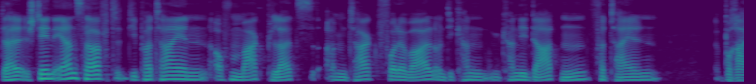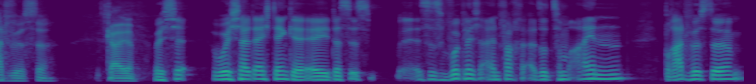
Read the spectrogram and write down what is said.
Da stehen ernsthaft die Parteien auf dem Marktplatz am Tag vor der Wahl und die kan Kandidaten verteilen Bratwürste. Geil. Wo ich, wo ich halt echt denke, ey, das ist, es ist wirklich einfach, also zum einen Bratwürste,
